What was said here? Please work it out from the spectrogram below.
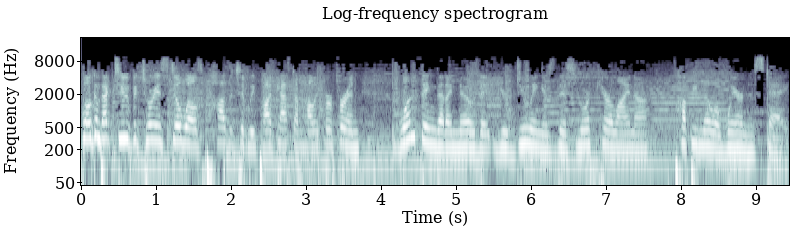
Welcome back to Victoria Stilwell's Positively podcast. I'm Holly Furfer, and one thing that I know that you're doing is this North Carolina Puppy Mill Awareness Day.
